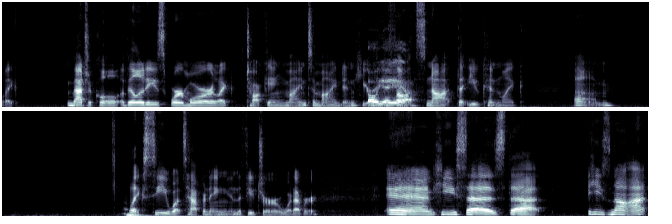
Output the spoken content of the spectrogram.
like magical abilities were more like talking mind to mind and hearing Oh, yeah, yeah. thoughts, not that you can like um like see what's happening in the future or whatever. And he says that he's not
